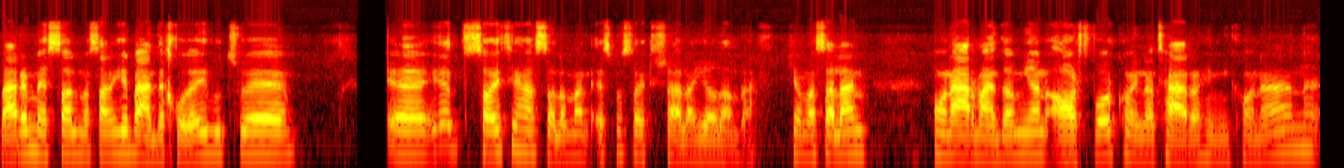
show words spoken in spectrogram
برای مثال مثلا یه بنده خدایی بود توی یه سایتی هست حالا من اسم سایتش الان یادم رفت که مثلا هنرمندا میان artwork و اینا طراحی می‌کنن.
